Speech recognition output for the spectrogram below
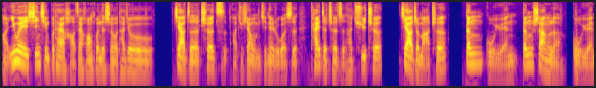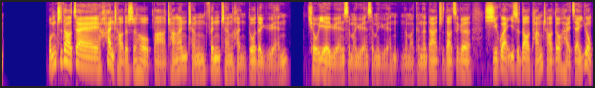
啊，因为心情不太好，在黄昏的时候，他就驾着车子啊，就像我们今天如果是开着车子，他驱车驾着马车登古原，登上了古原。我们知道，在汉朝的时候，把长安城分成很多的园。秋叶园什么园什么园，那么可能大家知道这个习惯，一直到唐朝都还在用，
